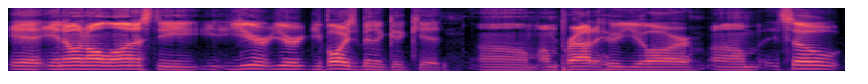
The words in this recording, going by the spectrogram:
you know, in all honesty, you're you're you've always been a good kid. Um, I'm proud of who you are. Um, so,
